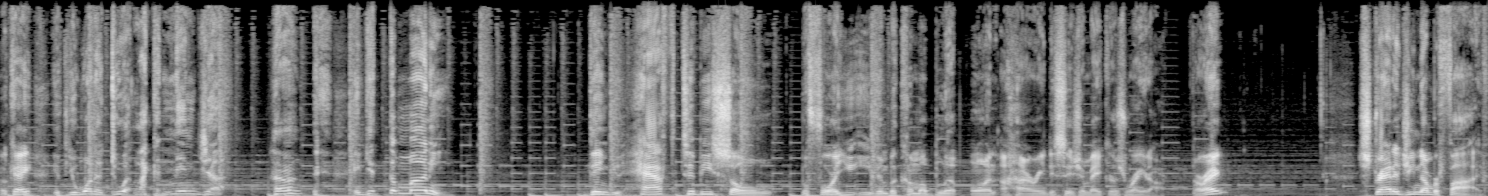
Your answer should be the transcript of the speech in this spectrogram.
okay? If you want to do it like a ninja, huh? and get the money, then you have to be sold before you even become a blip on a hiring decision maker's radar. All right? Strategy number five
